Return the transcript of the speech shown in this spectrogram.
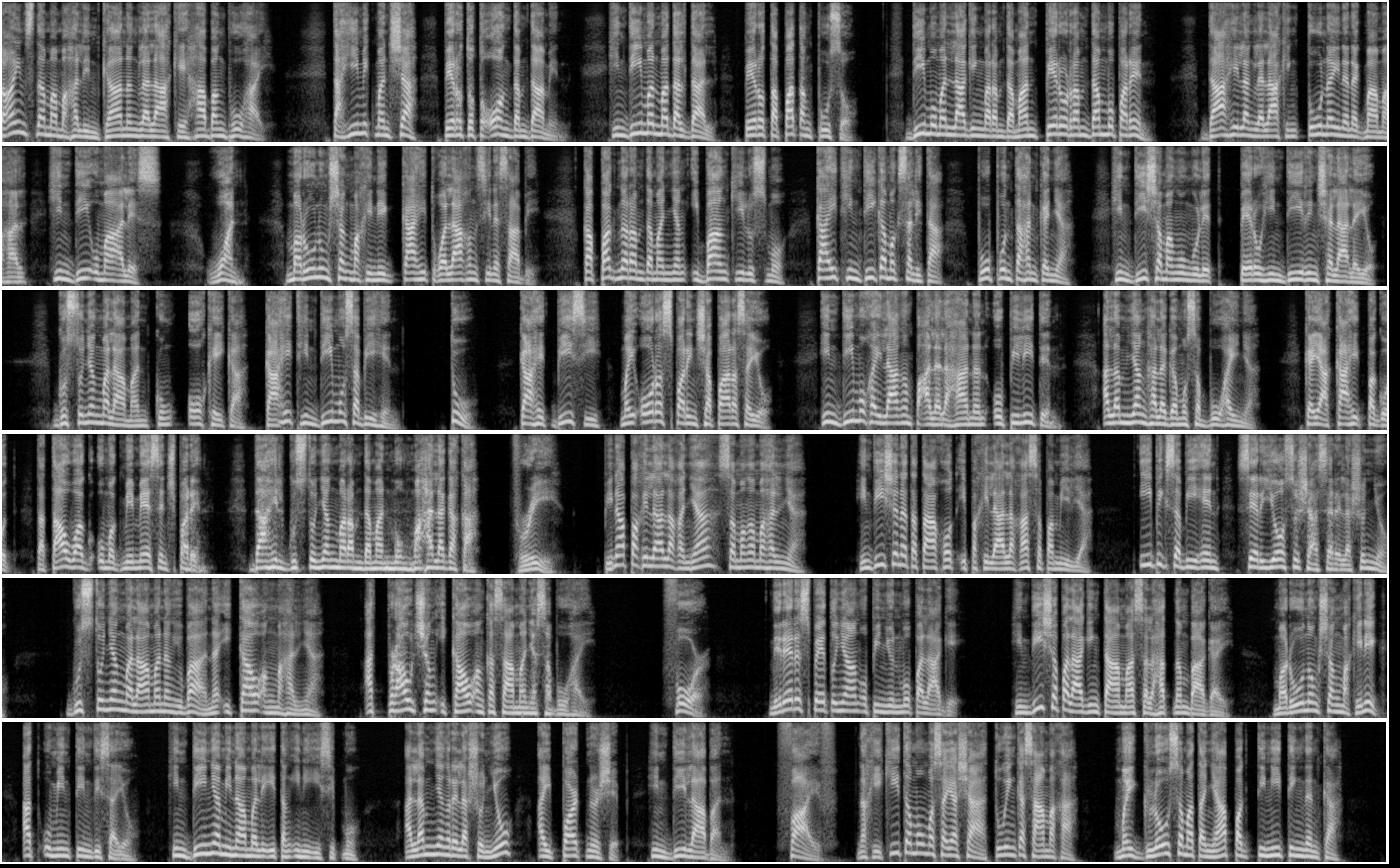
signs na mamahalin ka ng lalaki habang buhay. Tahimik man siya, pero totoo ang damdamin. Hindi man madaldal, pero tapat ang puso. Di mo man laging maramdaman, pero ramdam mo pa rin. Dahil ang lalaking tunay na nagmamahal, hindi umaalis. 1. Marunong siyang makinig kahit wala kang sinasabi. Kapag naramdaman niyang iba ang kilos mo, kahit hindi ka magsalita, pupuntahan ka niya. Hindi siya mangungulit, pero hindi rin siya lalayo. Gusto niyang malaman kung okay ka, kahit hindi mo sabihin. 2. Kahit busy, may oras pa rin siya para sa'yo. Hindi mo kailangang paalalahanan o pilitin. Alam niyang halaga mo sa buhay niya. Kaya kahit pagod, tatawag o magme-message pa rin. Dahil gusto niyang maramdaman mong mahalaga ka. Free. Pinapakilala ka niya sa mga mahal niya. Hindi siya natatakot ipakilala ka sa pamilya. Ibig sabihin, seryoso siya sa relasyon niyo. Gusto niyang malaman ng iba na ikaw ang mahal niya. At proud siyang ikaw ang kasama niya sa buhay. 4. Nirerespeto niya ang opinyon mo palagi. Hindi siya palaging tama sa lahat ng bagay. Marunong siyang makinig at umintindi sa'yo. Hindi niya minamaliit ang iniisip mo. Alam niyang relasyon niyo ay partnership, hindi laban. 5. Nakikita mong masaya siya tuwing kasama ka. May glow sa mata niya pag tinitingnan ka.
